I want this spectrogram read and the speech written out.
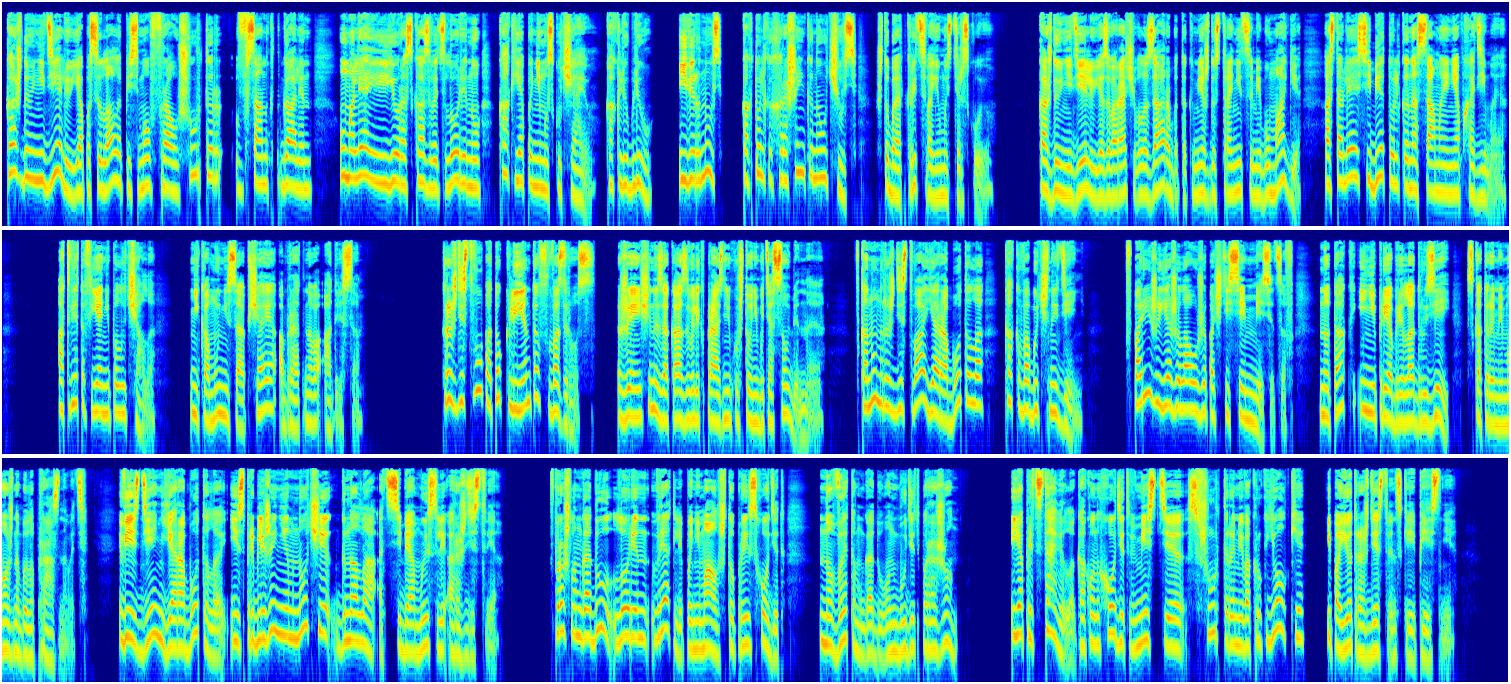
Каждую неделю я посылала письмо фрау Шуртер в Санкт-Галлен, умоляя ее рассказывать Лорину, как я по нему скучаю, как люблю, и вернусь, как только хорошенько научусь, чтобы открыть свою мастерскую. Каждую неделю я заворачивала заработок между страницами бумаги, оставляя себе только на самое необходимое. Ответов я не получала, никому не сообщая обратного адреса. К Рождеству поток клиентов возрос. Женщины заказывали к празднику что-нибудь особенное. В канун Рождества я работала, как в обычный день. В Париже я жила уже почти семь месяцев, но так и не приобрела друзей, с которыми можно было праздновать. Весь день я работала и с приближением ночи гнала от себя мысли о Рождестве. В прошлом году Лорин вряд ли понимал, что происходит, но в этом году он будет поражен. Я представила, как он ходит вместе с шуртерами вокруг елки и поет рождественские песни.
